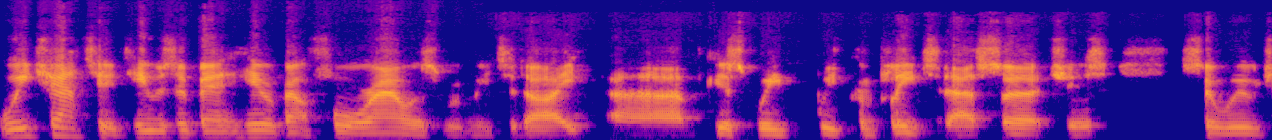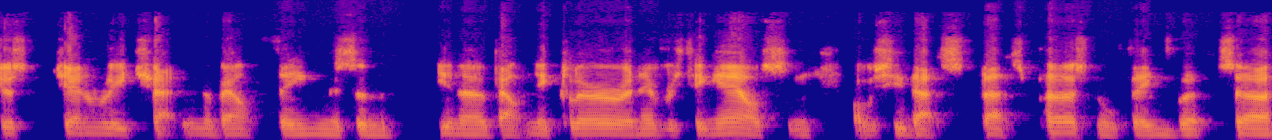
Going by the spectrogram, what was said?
we chatted. He was about here about four hours with me today uh, because we we completed our searches. So we were just generally chatting about things and you know about Nicola and everything else. And obviously that's that's personal thing, but uh,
